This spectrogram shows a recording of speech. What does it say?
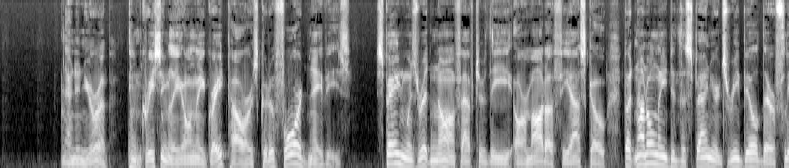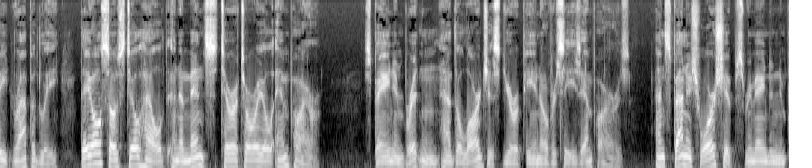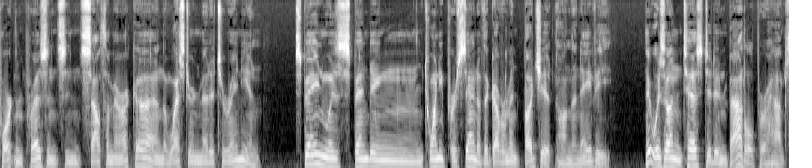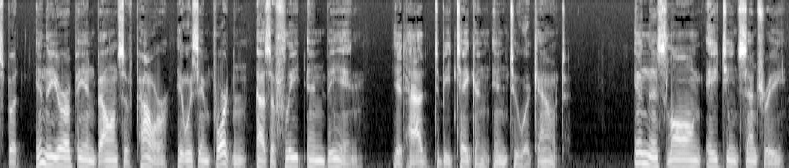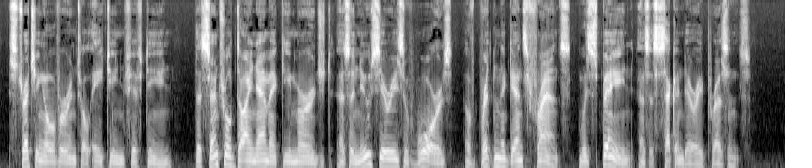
And in Europe, increasingly only great powers could afford navies. Spain was written off after the Armada fiasco, but not only did the Spaniards rebuild their fleet rapidly, they also still held an immense territorial empire. Spain and Britain had the largest European overseas empires and Spanish warships remained an important presence in South America and the Western Mediterranean. Spain was spending 20% of the government budget on the Navy. It was untested in battle, perhaps, but in the European balance of power, it was important as a fleet in being. It had to be taken into account. In this long 18th century, stretching over until 1815, the central dynamic emerged as a new series of wars of Britain against France, with Spain as a secondary presence.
